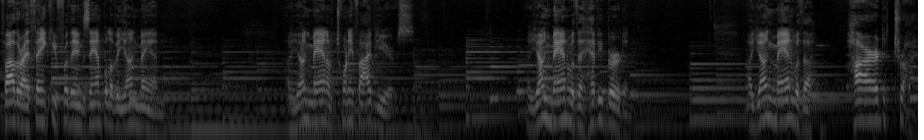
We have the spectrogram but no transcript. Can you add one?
Father, I thank you for the example of a young man, young man of 25 years, a young man with a heavy burden, a young man with a hard trial.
